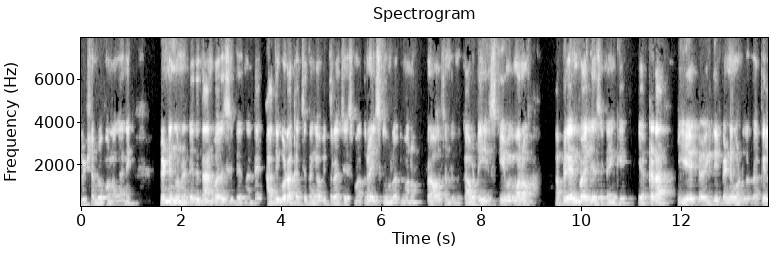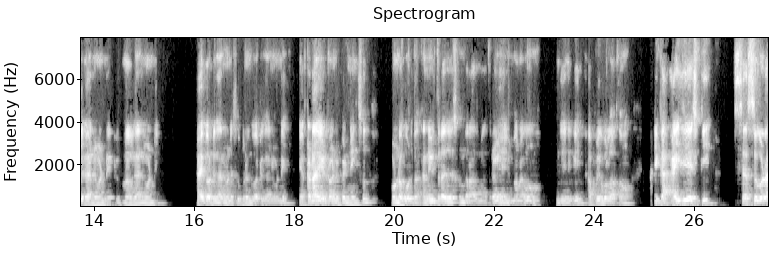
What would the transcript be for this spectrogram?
పిటిషన్ రూపంలో కానీ పెండింగ్ ఉన్నట్టయితే దాని పరిస్థితి ఏంటంటే అది కూడా ఖచ్చితంగా విత్డ్రా చేసి మాత్రమే ఈ స్కీమ్లోకి మనం రావాల్సి ఉంటుంది. కాబట్టి ఈ స్కీమ్కి మనం అప్లికేషన్ ఫైల్ చేసే టైంకి ఎక్కడ ఏ ఇది పెండింగ్ ఉండదు అప్పీల్ కానివ్వండి ట్రిబ్యునల్ కానివ్వండి హైకోర్టు కానివ్వండి సుప్రీంకోర్టు కానివ్వండి ఎక్కడ ఎటువంటి పెండింగ్స్ ఉండకూడదు. అన్ని విత్డ్రా చేసుకున్న తర్వాత మాత్రమే మనము దీనికి అప్లికబుల్ అవుతాము. ఇక ఐజిఎస్టి సెస్ కూడా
